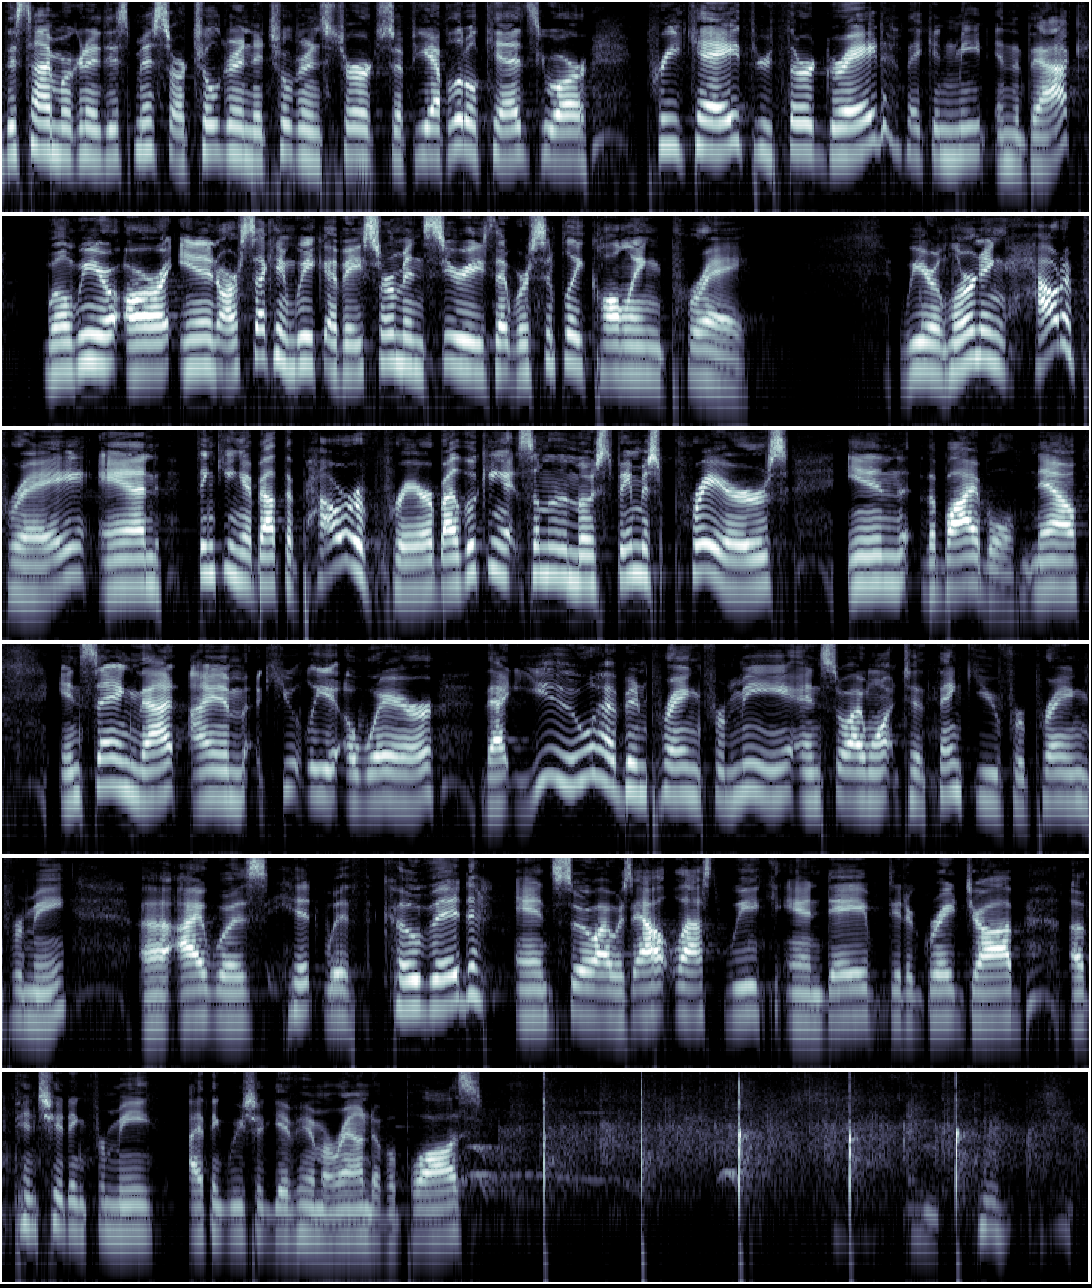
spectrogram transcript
This time, we're going to dismiss our children at Children's Church. So if you have little kids who are pre K through third grade, they can meet in the back. Well, we are in our second week of a sermon series that we're simply calling Pray. We are learning how to pray and thinking about the power of prayer by looking at some of the most famous prayers in the Bible. Now, in saying that, I am acutely aware that you have been praying for me, and so I want to thank you for praying for me. Uh, I was hit with COVID, and so I was out last week, and Dave did a great job of pinch hitting for me. I think we should give him a round of applause.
